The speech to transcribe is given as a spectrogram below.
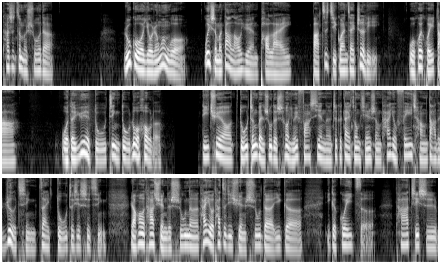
他是这么说的：如果有人问我为什么大老远跑来把自己关在这里，我会回答：我的阅读进度落后了。的确哦，读整本书的时候，你会发现呢，这个戴宗先生他有非常大的热情在读这些事情。然后他选的书呢，他有他自己选书的一个一个规则。他其实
